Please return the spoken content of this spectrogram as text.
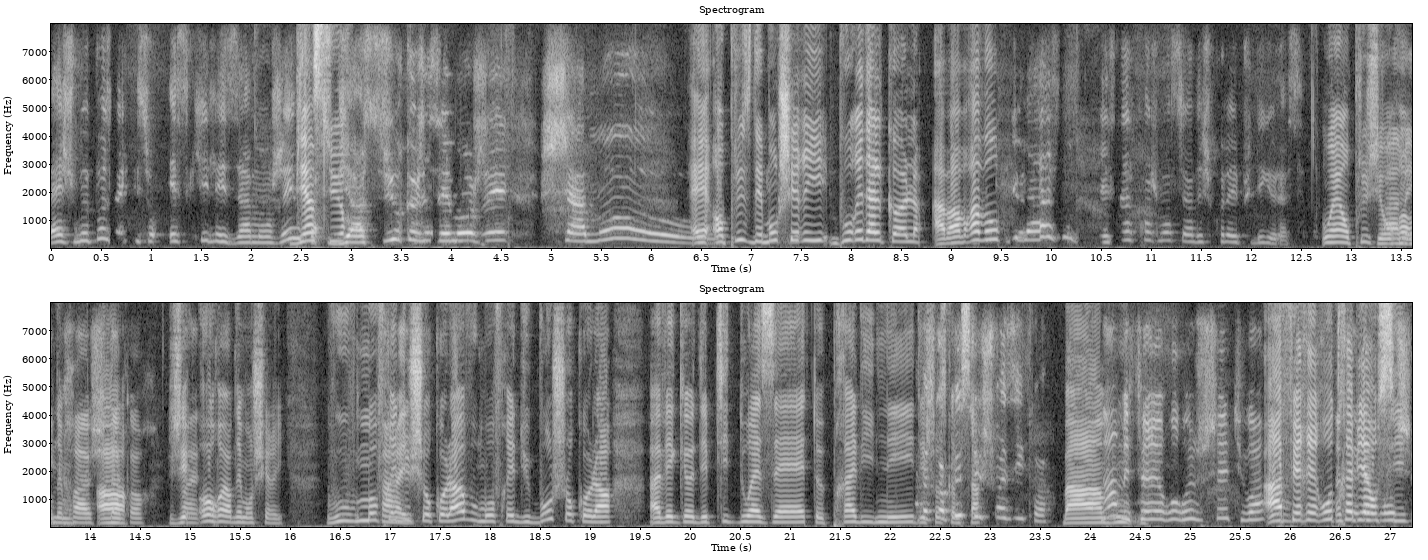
Ben, je me pose la question, est-ce qu'il les a mangés Bien sûr. Bien sûr que je les ai mangés. Chameau Et en plus des mon chéri bourrés d'alcool. Ah bah bravo. Dégueulasse. Et ça, franchement, c'est un des chocolats les plus dégueulasses. Ouais, en plus j'ai Ah, horreur des mon crash, Ah, d'accord. J'ai Ouais. horreur des mon chéri. Vous m'offrez du chocolat, vous m'offrez du beau chocolat avec euh, des petites noisettes, pralinées, des Parce choses qu'en comme plus, ça. tu choisis, quoi. Bah, Non, vous- mais Ferrero Rocher, tu vois. Ah, Ferrero, très bien Ferrero aussi.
